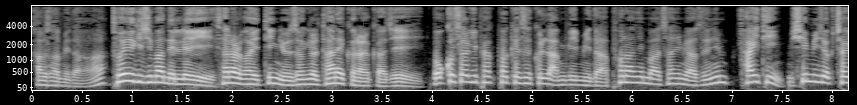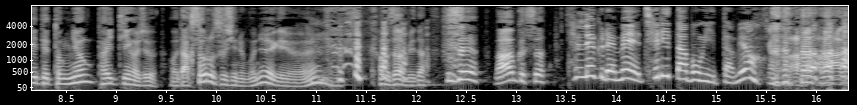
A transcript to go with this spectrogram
감사합니다. 소액이지만 넬레이, 새날 화이팅, 윤석열 탄핵 그날까지. 먹고 살기 팍팍해서 글 남깁니다. 퍼나님, 마차님, 야수님, 파이팅. 시민적 차기 대통령, 파이팅 하셔. 어, 낙서로 쓰시는군요, 여기는. 감사합니다. 쓰세요. 마음껏 써. 텔레그램에 체리 따봉이 있다며? 아,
